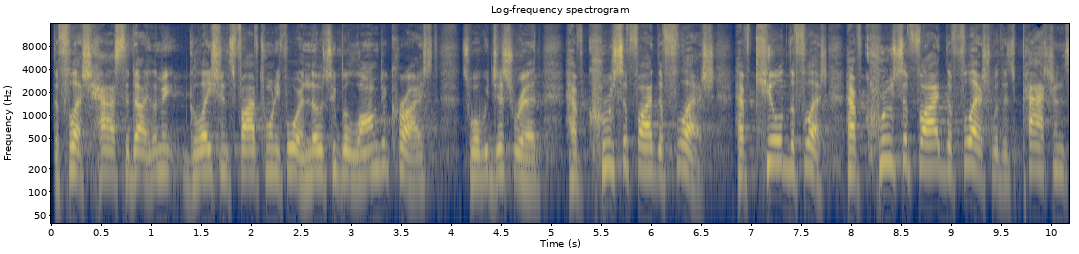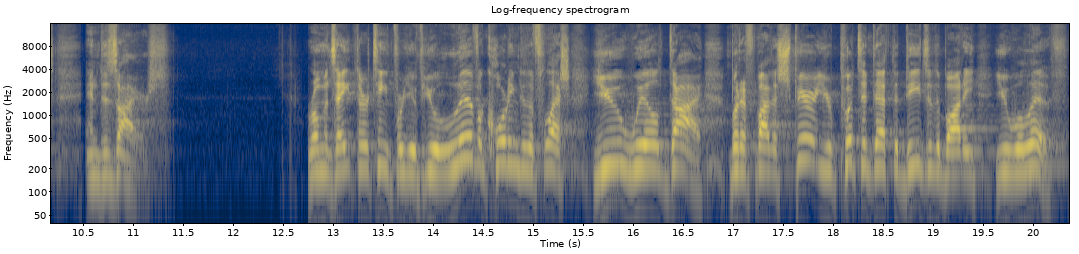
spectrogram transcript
The flesh has to die. Let me Galatians 5:24. And those who belong to Christ, that's what we just read, have crucified the flesh, have killed the flesh, have crucified the flesh with its passions and desires. Romans 8 13, for you, if you live according to the flesh, you will die. But if by the Spirit you're put to death the deeds of the body, you will live.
